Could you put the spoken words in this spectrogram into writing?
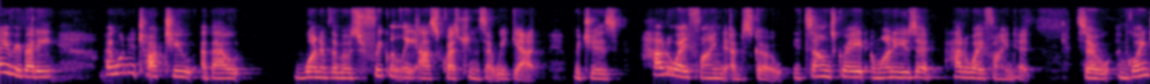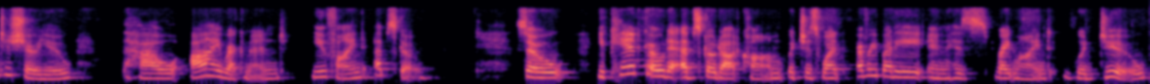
Hi, everybody. I want to talk to you about one of the most frequently asked questions that we get, which is, how do I find EBSCO? It sounds great. I want to use it. How do I find it? So I'm going to show you how I recommend you find EBSCO. So you can't go to ebsco.com, which is what everybody in his right mind would do,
